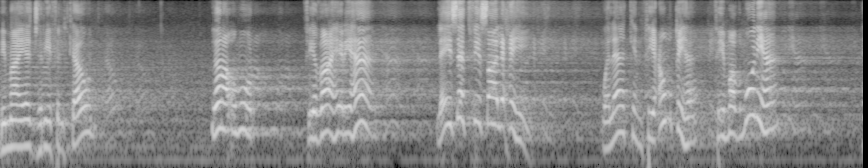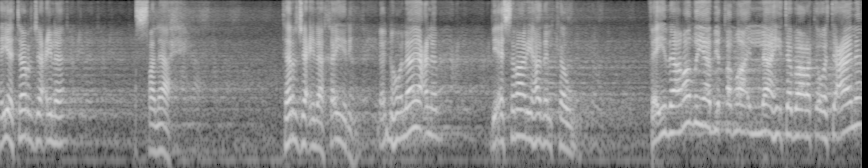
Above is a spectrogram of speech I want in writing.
بما يجري في الكون. يرى أمور في ظاهرها ليست في صالحه ولكن في عمقها في مضمونها هي ترجع إلى الصلاح ترجع إلى خيره لأنه لا يعلم بأسرار هذا الكون. فإذا رضي بقضاء الله تبارك وتعالى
